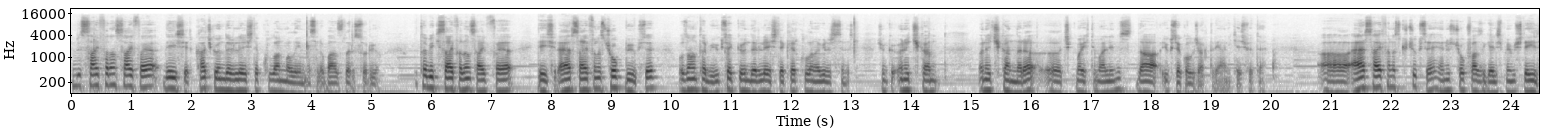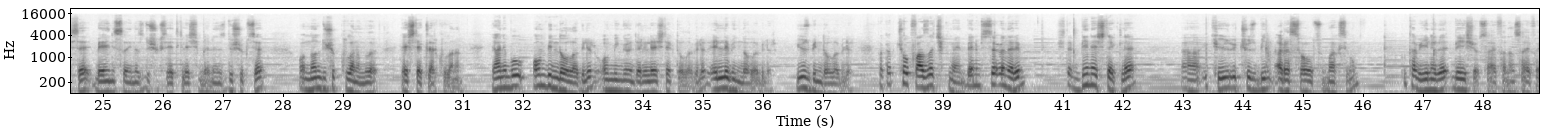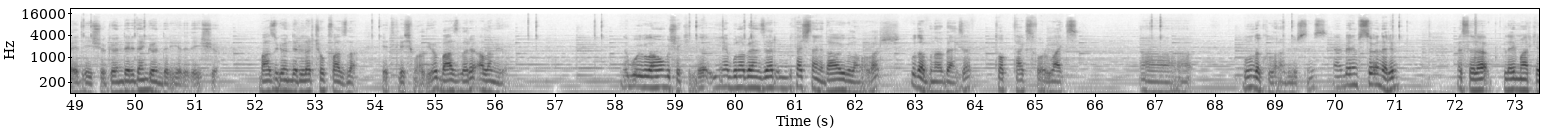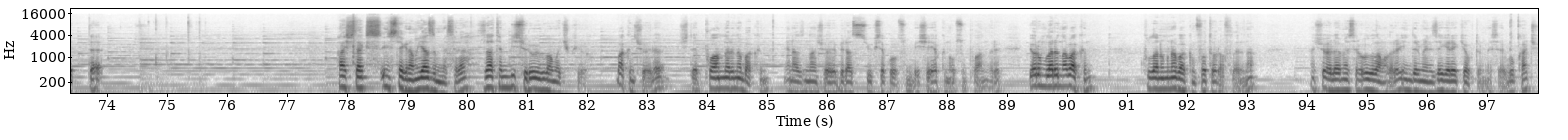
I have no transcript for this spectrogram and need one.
şimdi sayfadan sayfaya değişir. Kaç gönderili işte kullanmalıyım mesela bazıları soruyor. Bu tabii ki sayfadan sayfaya değişir. Eğer sayfanız çok büyükse o zaman tabii yüksek gönderili hashtagler kullanabilirsiniz. Çünkü öne çıkan öne çıkanlara e, çıkma ihtimaliniz daha yüksek olacaktır yani keşfete. Eğer sayfanız küçükse, henüz çok fazla gelişmemiş değilse, beğeni sayınız düşükse, etkileşimleriniz düşükse ondan düşük kullanımlı hashtagler kullanın. Yani bu 10 bin de olabilir, 10 bin gönderili hashtag de olabilir, 50 bin de olabilir, 100 bin de olabilir. Fakat çok fazla çıkmayın. Benim size önerim işte 1000 hashtag ile 200-300 bin arası olsun maksimum. Tabii yine de değişiyor. Sayfadan sayfaya değişiyor. Gönderiden gönderiye de değişiyor. Bazı gönderiler çok fazla etkileşim alıyor. Bazıları alamıyor. Bu uygulama bu şekilde. Yine buna benzer birkaç tane daha uygulama var. Bu da buna benzer. Top Tags for Likes. Bunu da kullanabilirsiniz. Yani benim size önerim mesela Play Market'te Hashtag Instagram'ı yazın mesela. Zaten bir sürü uygulama çıkıyor. Bakın şöyle işte puanlarına bakın. En azından şöyle biraz yüksek olsun, 5'e yakın olsun puanları. Yorumlarına bakın. Kullanımına bakın fotoğraflarına. Şöyle mesela uygulamaları indirmenize gerek yoktur mesela. Bu kaç?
